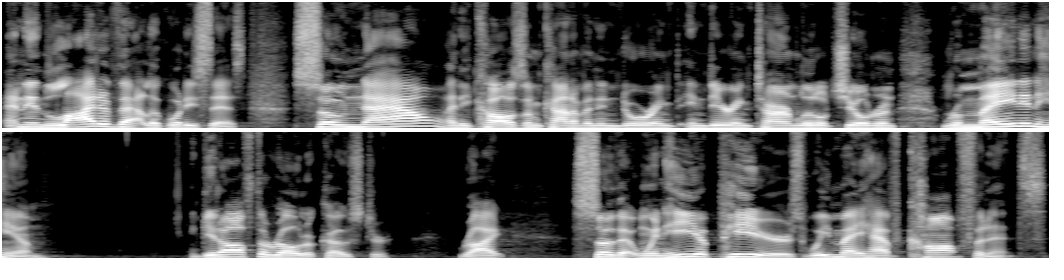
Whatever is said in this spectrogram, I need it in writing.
and in light of that, look what he says. So now, and he calls them kind of an enduring, endearing term, little children, remain in him, get off the roller coaster, right? So that when he appears, we may have confidence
